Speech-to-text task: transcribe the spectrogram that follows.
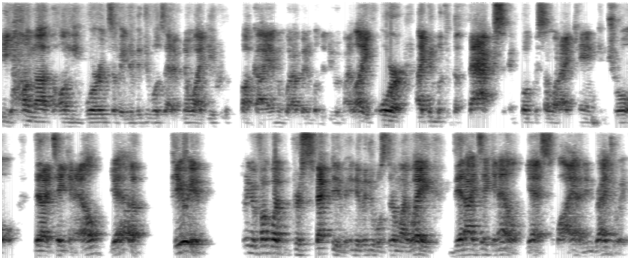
be hung up on the words of individuals that have no idea who the fuck I am and what I've been able to do in my life. Or I can look at the facts and focus on what I can control. Did I take an L? Yeah. Period. I don't give a fuck what perspective individuals throw my way. Did I take an L? Yes. Why? I didn't graduate.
